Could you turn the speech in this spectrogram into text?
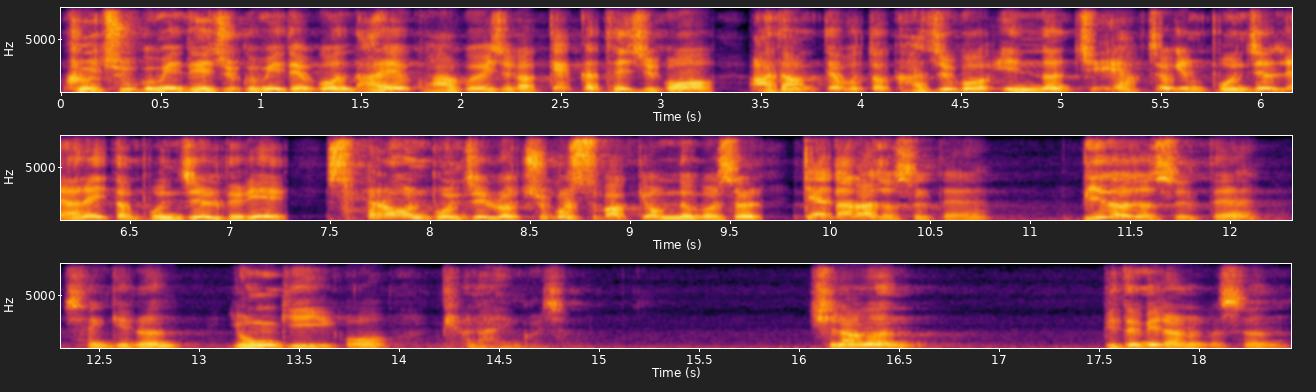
그 죽음이 내 죽음이 되고 나의 과거의 죄가 깨끗해지고 아담 때부터 가지고 있는 죄악적인 본질, 내 안에 있던 본질들이 새로운 본질로 죽을 수밖에 없는 것을 깨달아졌을 때, 믿어졌을 때 생기는 용기이고 변화인 거죠. 신앙은 믿음이라는 것은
